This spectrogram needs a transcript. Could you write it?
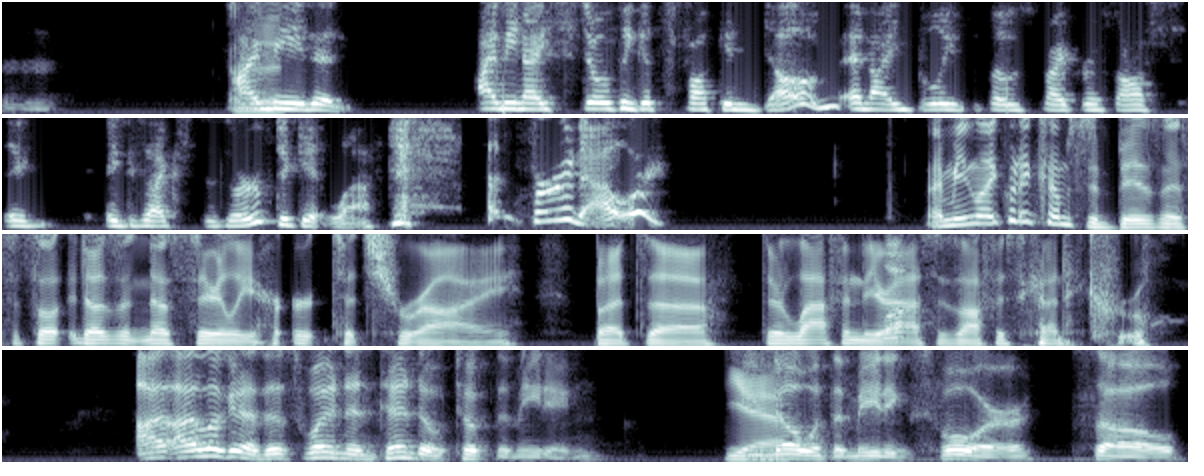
And I mean it. I mean, I still think it's fucking dumb, and I believe that those Microsoft ex- execs deserve to get laughed at for an hour. I mean, like when it comes to business, it's it doesn't necessarily hurt to try, but uh, they're laughing their Well- asses off is kind of cruel. I, I look at it this way: Nintendo took the meeting. Yeah. You know what the meeting's for, so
